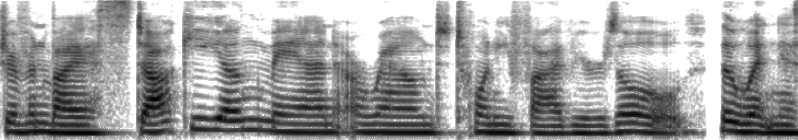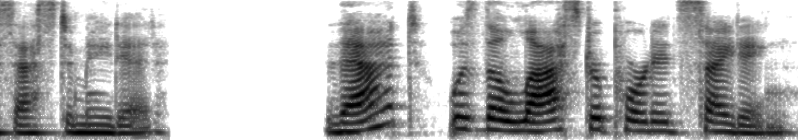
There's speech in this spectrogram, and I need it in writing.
driven by a stocky young man around 25 years old, the witness estimated. That was the last reported sighting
